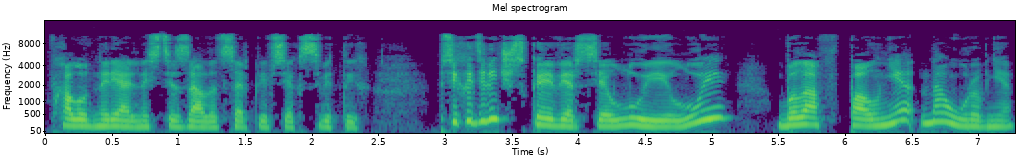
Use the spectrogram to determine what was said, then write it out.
в холодной реальности зала Церкви Всех Святых. Психоделическая версия «Луи и Луи» была вполне на уровне.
